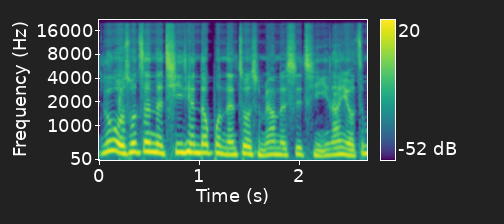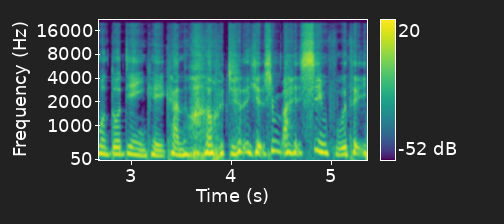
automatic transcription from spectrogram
如果说真的七天都不能做什么样的事情，那有这么多电影可以看的话，我觉得也是蛮幸福的一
